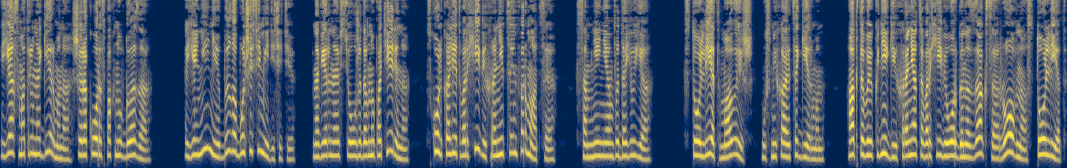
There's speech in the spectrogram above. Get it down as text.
Я смотрю на Германа, широко распахнув глаза. Янине было больше семидесяти. Наверное, все уже давно потеряно. Сколько лет в архиве хранится информация? С сомнением выдаю я. «Сто лет, малыш!» — усмехается Герман. «Актовые книги хранятся в архиве органа ЗАГСа ровно сто лет.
